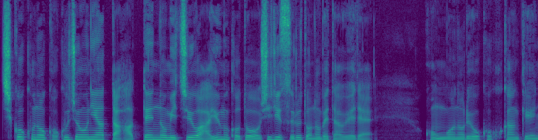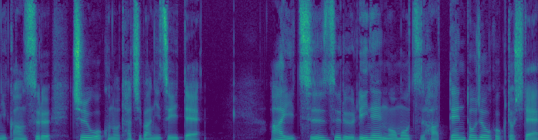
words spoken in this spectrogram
遅刻の国情にあった発展の道を歩むことを支持すると述べた上で今後の両国関係に関する中国の立場について相通ずる理念を持つ発展途上国として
